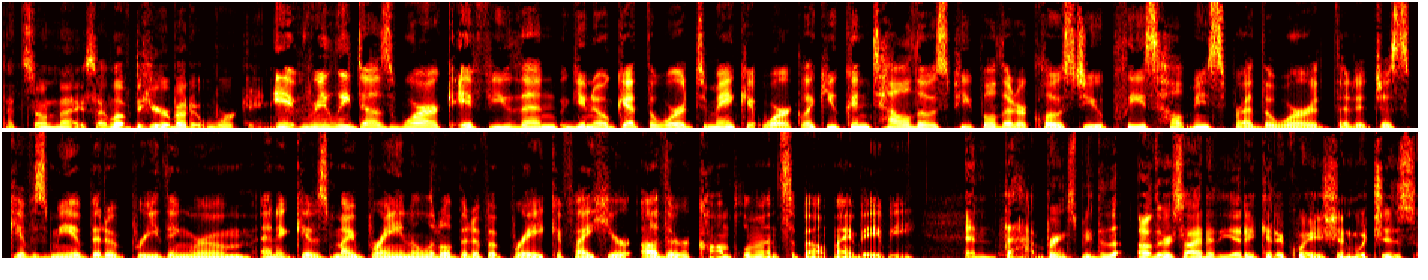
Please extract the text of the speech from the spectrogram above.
That's so nice. I love to hear about it working. It really does work if you then, you know, get the word to make it work. Like you can tell those people that are close to you, please help me spread the word that it just gives me a bit of breathing room and it gives my brain a little bit of a break if I hear other compliments about my baby. And that brings me to the other side of the etiquette equation, which is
